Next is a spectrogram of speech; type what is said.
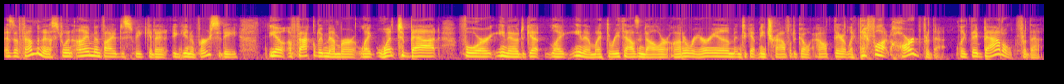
as a feminist, when I'm invited to speak at a, a university, you know, a faculty member like went to bat for you know to get like you know my three thousand dollar honorarium and to get me travel to go out there. Like they fought hard for that. Like they battled for that.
